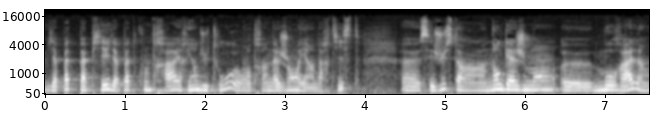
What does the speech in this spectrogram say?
n'y a pas de papier, il n'y a pas de contrat, rien du tout entre un agent et un artiste. Euh, c'est juste un engagement moral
